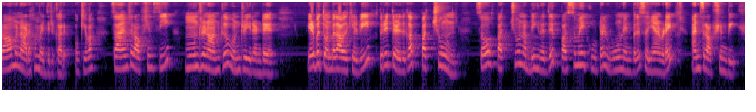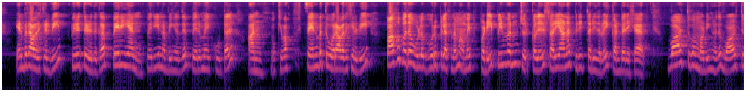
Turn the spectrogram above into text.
ராம நாடகம் எழுதியிருக்காரு ஓகேவா ஸோ ஆன்சர் ஆப்ஷன் சி மூன்று நான்கு ஒன்று இரண்டு. எழுபத்தொன்பதாவது கேள்வி. பிரித்தெழுதுக பச்சூன். ஸோ பச்சூன் அப்படிங்கிறது பசுமை கூட்டல் ஊன் என்பது சரியான விடை. ஆன்சர் ஆப்ஷன் பி எண்பதாவது கேள்வி. பிரித்தெழுதுக பெரியன். பெரியன் அப்படிங்கிறது பெருமை கூட்டல் அன். ஓகேவா ஸோ எண்பத்தி ஓராவது கேள்வி. பகுபத உல உறுப்பிலக்கணம் அமைப்புப்படி பின்வரும் சொற்களில் சரியான பிரித்தறிதலை கண்டறிக. வாழ்த்துவம் அப்படிங்கிறது வாழ்த்து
